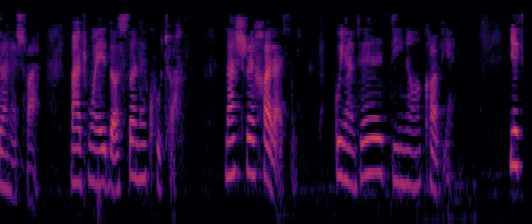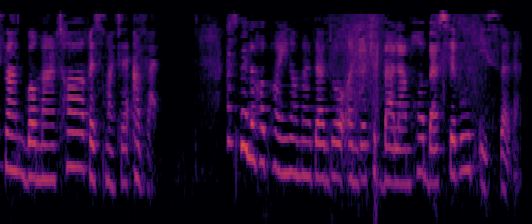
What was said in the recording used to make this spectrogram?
دانشور. مجموعه داستان کوتاه. نشر خارزمی. گوینده دینا کاویانی. یک زن با مردها قسمت اول. از پله ها پایین آمدند و آنجا که بلم ها بسته بود ایستادند.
